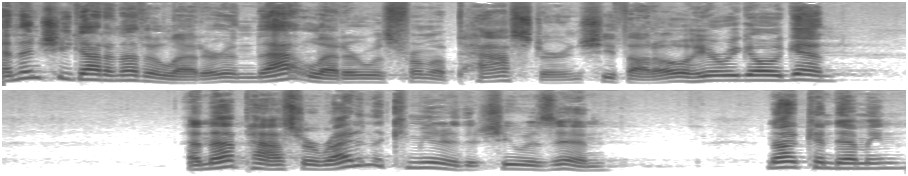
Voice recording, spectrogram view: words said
And then she got another letter, and that letter was from a pastor, and she thought, oh, here we go again. And that pastor, right in the community that she was in, not condemning,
